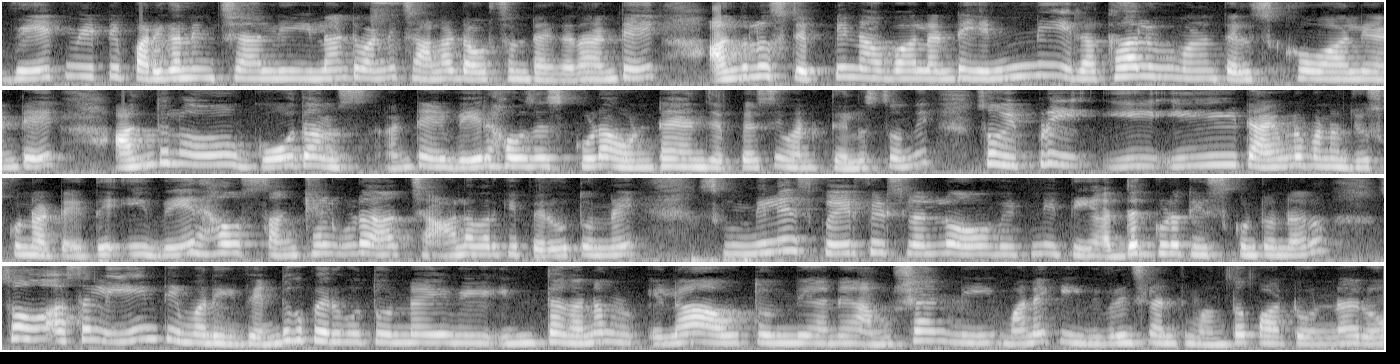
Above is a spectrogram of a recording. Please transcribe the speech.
వేటి వీటిని పరిగణించాలి? ఇలాంటివన్నీ చాలా డౌట్స్ ఉంటాయి కదా. అంటే అందులో స్టెప్ ఇన్ అవ్వాలంటే ఎన్ని రకాలు మనం తెలుసుకోవాలి? అంటే అందులో గోదామ్స్ అంటే వేర్ హౌసెస్ కూడా ఉంటాయని చెప్పేసి మనకు తెలుస్తుంది. సో ఇప్పుడు ఈ ఈ టైంలో మనం చూసుకున్నట్టయితే ఈ వేర్ హౌస్ సంఖ్యలు కూడా చాలా వరకు పెరుగుతున్నాయి. మిలియన్ స్క్వేర్ ఫీట్స్లలో వీటిని తీ- అద్దెకు కూడా తీసుకుంటున్నారు. సో అసలు ఏంటి మరి? ఇవి ఎందుకు పెరుగుతున్నాయి? ఇవి ఇంతగానం ఎలా అవుతుంది? అనే అంశాన్ని మనకి వివరించడానికి మనతో పాటు ఉన్నారు.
